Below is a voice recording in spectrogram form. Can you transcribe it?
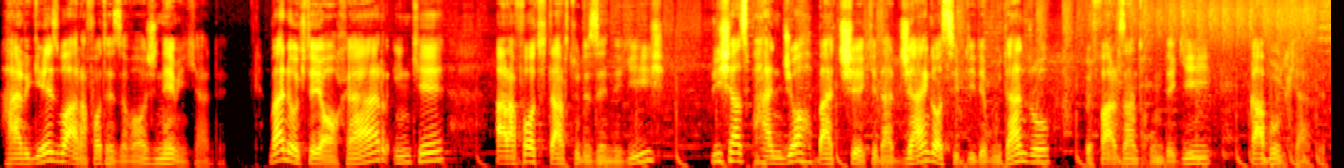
هرگز با عرفات ازدواج نمی‌کرده. و نکته آخر اینکه عرفات در طول زندگیش بیش از پنجاه بچه که در جنگ آسیب دیده بودند رو به فرزند خوندگی قبول کرده.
